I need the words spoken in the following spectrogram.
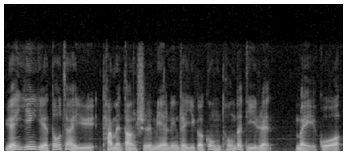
原因也都在于他们当时面临着一个共同的敌人——美国。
